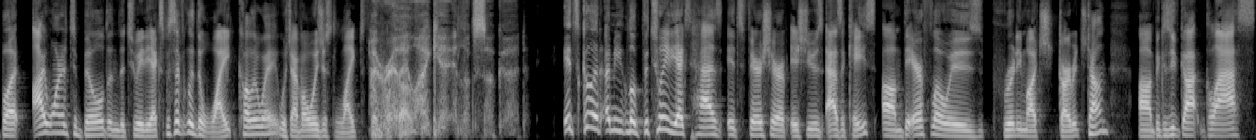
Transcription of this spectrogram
But I wanted to build in the 280X, specifically the white colorway, which I've always just liked the really of. like it. It looks so good. It's good. I mean, look, the 280X has its fair share of issues as a case. Um, the airflow is pretty much garbage town uh, because you've got glass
